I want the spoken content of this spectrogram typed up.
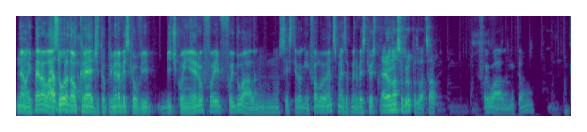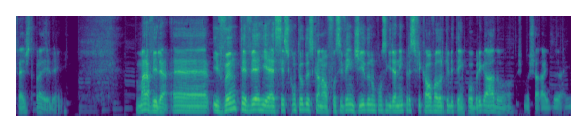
Não, aí pera lá, É só para dar o crédito. A primeira vez que eu vi bitcoinheiro foi, foi do Alan. Não sei se teve alguém que falou antes, mas a primeira vez que eu escutei Era o nosso grupo do WhatsApp. foi o Alan. Então, crédito para ele aí. Maravilha. É, Ivan TVRS, se esse conteúdo desse canal fosse vendido, não conseguiria nem precificar o valor que ele tem. Pô, obrigado, meu xará Ivan, aí,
